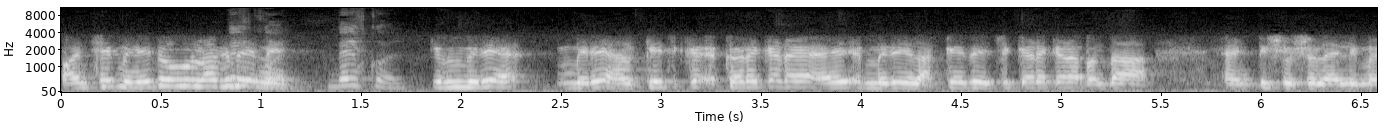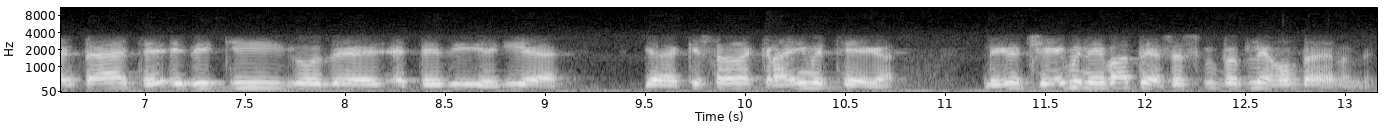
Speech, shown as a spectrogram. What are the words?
5-6 ਮਹੀਨੇ ਤਾਂ ਉਹਨੂੰ ਲੱਗਦੇ ਨੇ। ਬਿਲਕੁਲ ਕਿ ਮੇਰੇ ਮੇਰੇ ਹਲਕੇ ਚ ਕਿਹੜਾ ਕਿਹੜਾ ਮੇਰੇ ਇਲਾਕੇ ਦੇ ਵਿੱਚ ਕਿਹੜਾ ਕਿਹੜਾ ਬੰਦਾ ਐਂਟੀ ਸੋਸ਼ਲ ਐਲੀਮੈਂਟ ਹੈ ਇੱਥੇ ਇਹਦੀ ਕੀ ਉਹਦੇ ਇੱਥੇ ਦੀ ਹੈਗੀ ਹੈ ਜਾਂ ਕਿਸ ਤਰ੍ਹਾਂ ਦਾ ਕ੍ਰਾਈਮ ਇੱਥੇ ਹੈਗਾ। ਲੇਕਿਨ 6 ਮਹੀਨੇ ਬਾਅਦ ਐਸਐਸਪੀ ਬਦਲੇ ਹੁੰਦਾ ਇਹਨਾਂ ਨੇ।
